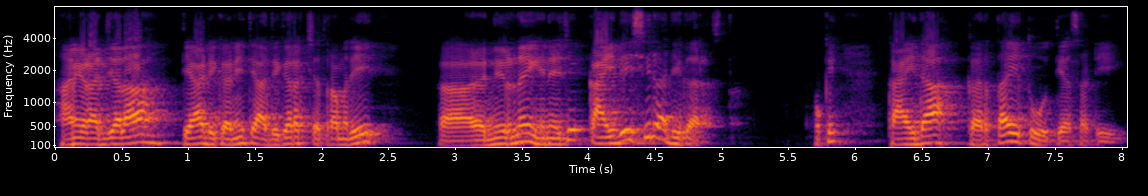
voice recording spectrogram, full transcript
आणि राज्याला त्या ठिकाणी त्या अधिकार क्षेत्रामध्ये निर्णय घेण्याचे कायदेशीर अधिकार असतात. ओके? कायदा करता येतो त्यासाठी.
